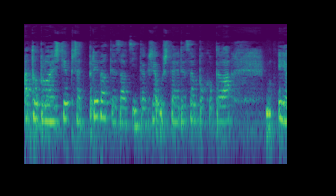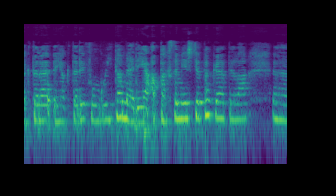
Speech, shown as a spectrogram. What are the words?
A to bylo ještě před privatizací, takže už tehdy jsem pochopila, jak, tedy, jak tedy fungují ta média. A pak jsem ještě také byla eh,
